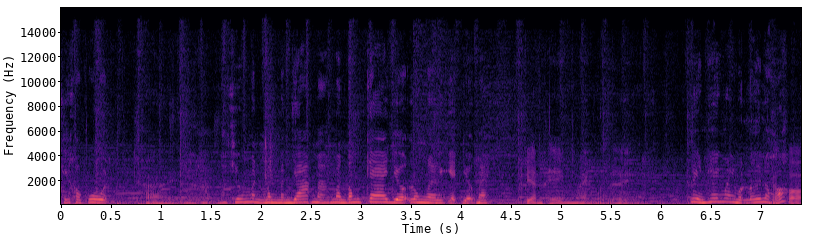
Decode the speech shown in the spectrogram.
ที่เขาพูดใช่นะคะเราคิดว่ามันมันมันยากไหมมันต้องแก้เยอะลงรายละเอียดเยอะไหมเปลี่ยนเพลงใหม่หมดเลย เปลี่ยนเพลงใหม่หมดเลยเหรอแล้วก็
